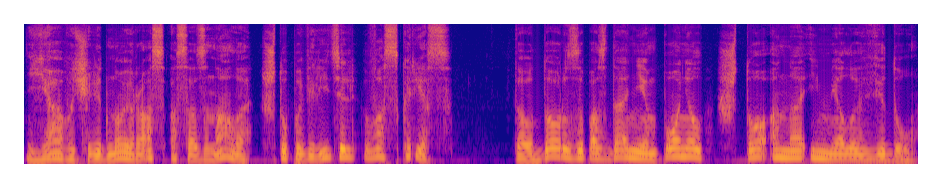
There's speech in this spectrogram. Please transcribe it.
Я в очередной раз осознала, что повелитель воскрес. Теодор с запозданием понял, что она имела в виду.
